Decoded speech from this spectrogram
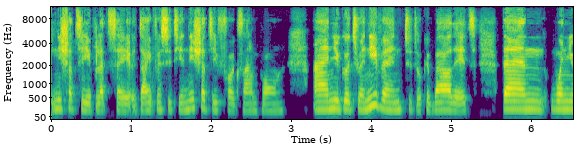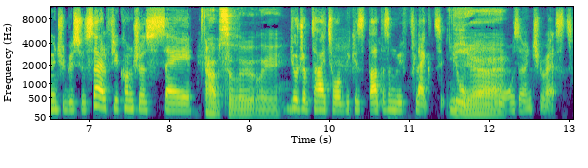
initiative, let's say a diversity initiative, for example, and you go to an event to talk about it, then when you introduce yourself, you can't just say absolutely your job title because that doesn't reflect your yeah. goals or interest.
